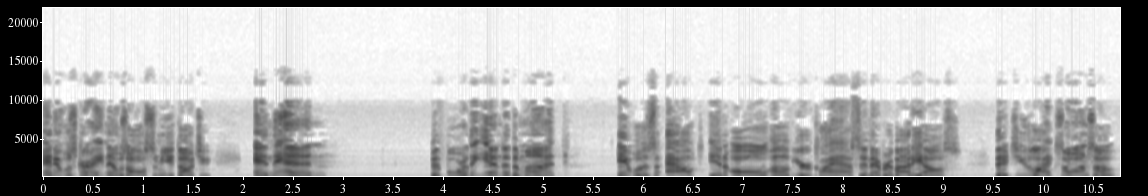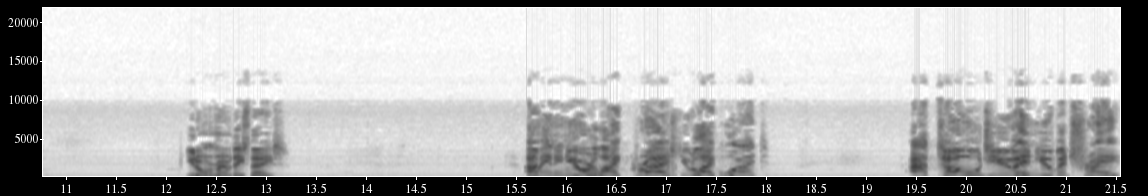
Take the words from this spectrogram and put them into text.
And it was great and it was awesome. You thought you. And then, before the end of the month, it was out in all of your class and everybody else that you like so and so. You don't remember these days? I mean, and you were like crushed. You were like, what? I told you and you betrayed.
